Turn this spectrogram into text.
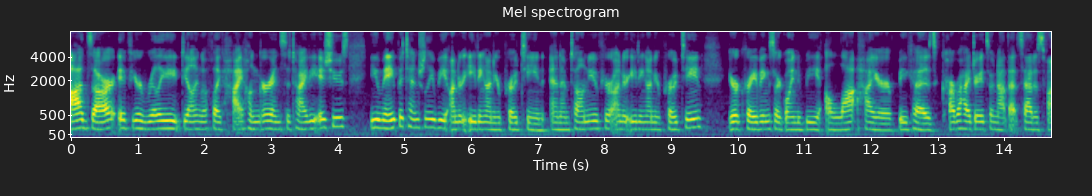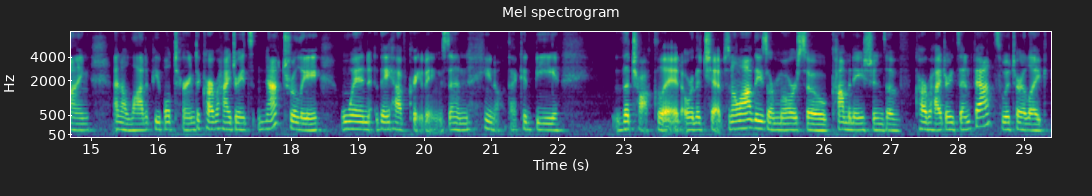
Odds are, if you're really dealing with like high hunger and satiety issues, you may potentially be under eating on your protein. And I'm telling you, if you're under eating on your protein, your cravings are going to be a lot higher because carbohydrates are not that satisfying. And a lot of people turn to carbohydrates naturally when they have cravings. And, you know, that could be the chocolate or the chips. And a lot of these are more so combinations of carbohydrates and fats, which are like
